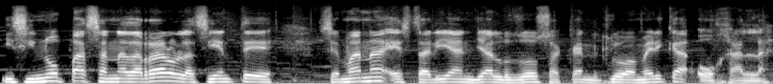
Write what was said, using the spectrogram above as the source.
y si no pasa nada raro, la siguiente semana estarían ya los dos acá en el Club América, ojalá.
